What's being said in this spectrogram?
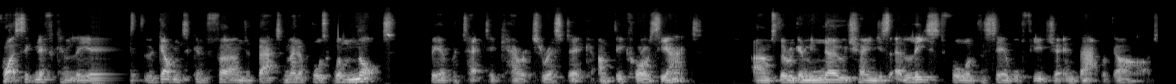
quite significantly, is the government confirmed that menopause will not be a protected characteristic under the Equality Act. Um, so there are going to be no changes, at least for the foreseeable future, in that regard.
